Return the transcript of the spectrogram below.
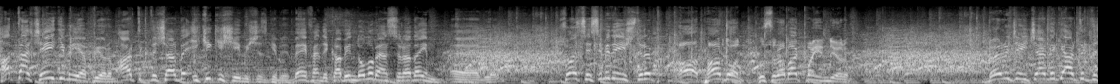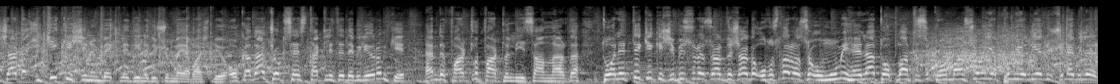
Hatta şey gibi yapıyorum. Artık dışarıda iki kişiymişiz gibi. Beyefendi kabin dolu ben sıradayım ee, diyorum. Sonra sesimi değiştirip Aa pardon kusura bakmayın diyorum. böylece içerideki artık dışarıda iki kişinin beklediğini düşünmeye başlıyor. O kadar çok ses taklit edebiliyorum ki hem de farklı farklı lisanlarda. Tuvaletteki kişi bir süre sonra dışarıda uluslararası umumi helal toplantısı konvansiyon yapılıyor diye düşünebilir.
